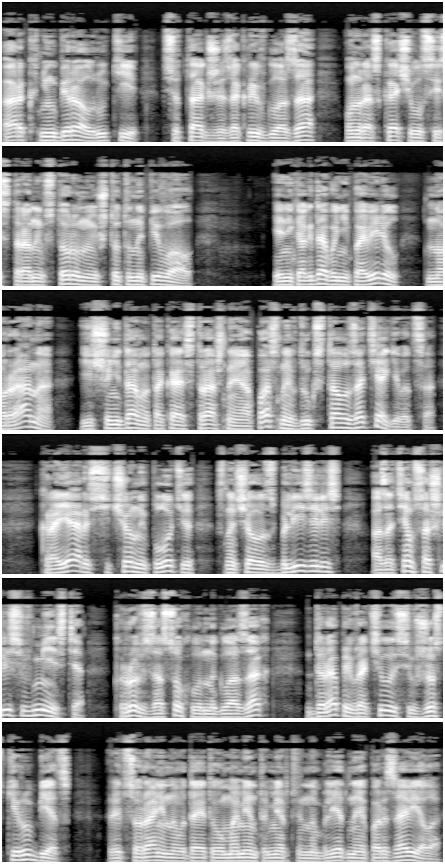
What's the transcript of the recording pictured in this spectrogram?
Арк не убирал руки, все так же, закрыв глаза, он раскачивался из стороны в сторону и что-то напевал. Я никогда бы не поверил, но рана, еще недавно такая страшная и опасная, вдруг стала затягиваться. Края рассеченной плоти сначала сблизились, а затем сошлись вместе — Кровь засохла на глазах, дыра превратилась в жесткий рубец. Лицо раненого до этого момента мертвенно-бледное порозовело.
